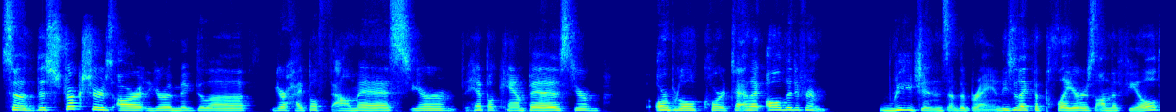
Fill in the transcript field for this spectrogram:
So the structures are your amygdala, your hypothalamus, your hippocampus, your orbital cortex, like all the different regions of the brain. These are like the players on the field.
